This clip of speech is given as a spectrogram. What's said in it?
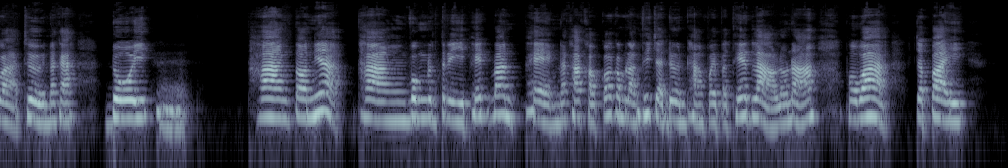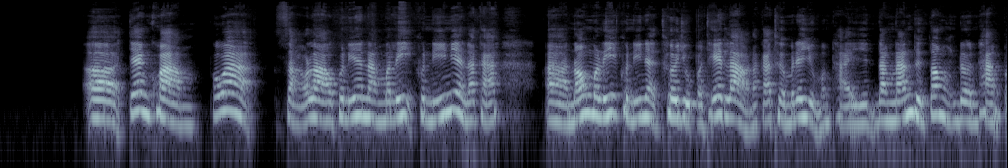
กว่าเธอนะคะ โดยทางตอนเนี้ยทางวงดนตรีเพชรบ้านแพงนะคะ เขาก็กำลังที่จะเดินทางไปประเทศลาวแล้วนะ เพราะว่าจะไปเอ่อแจ้งความ เพราะว่าสาวลาวคนนี้นางมะลิคนนี้เนี่ยนะคะน้องมะลิคนนี้เนี่ยเธออยู่ประเทศลาวนะคะ เธอไม่ได้อยู่เมืองไทย ดังนั้นถึงต้องเดินทางไป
